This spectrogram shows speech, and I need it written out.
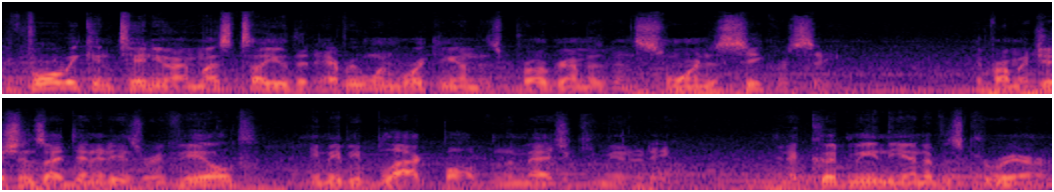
Before we continue, I must tell you that everyone working on this program has been sworn to secrecy. If our magician's identity is revealed, he may be blackballed from the magic community, and it could mean the end of his career.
